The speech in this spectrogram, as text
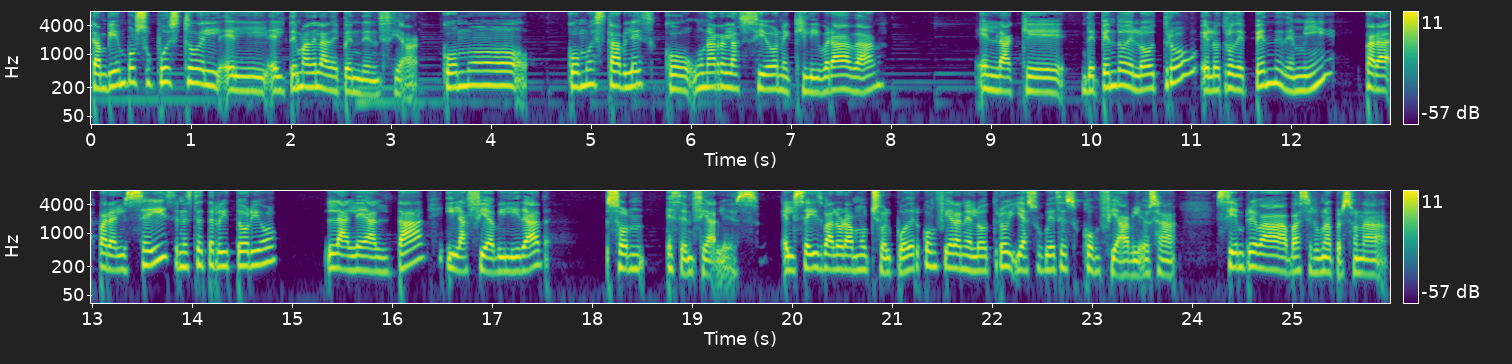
También, por supuesto, el, el tema de la dependencia. Cómo cómo establezco una relación equilibrada en la que dependo del otro, el otro depende de mí. Para, el 6, en este territorio, la lealtad y la fiabilidad son esenciales. El 6 valora mucho el poder confiar en el otro y a su vez es confiable. O sea, siempre va, a ser una persona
